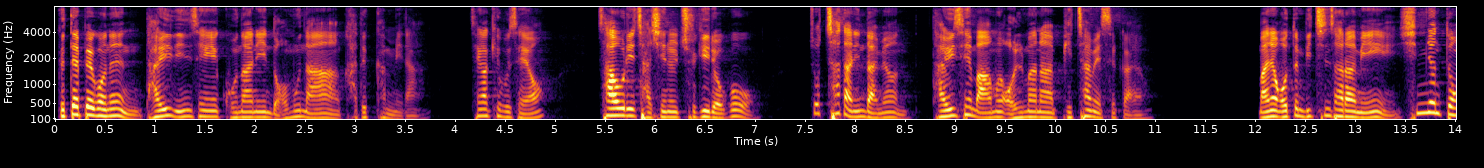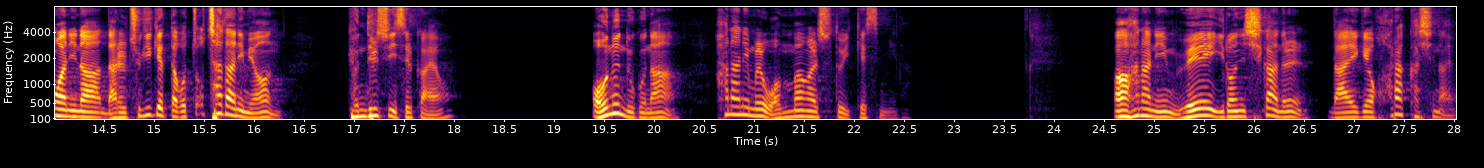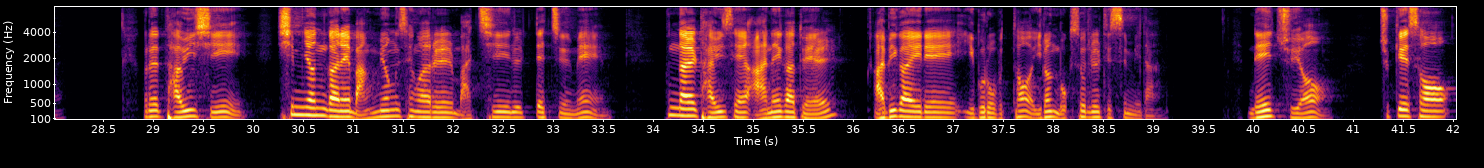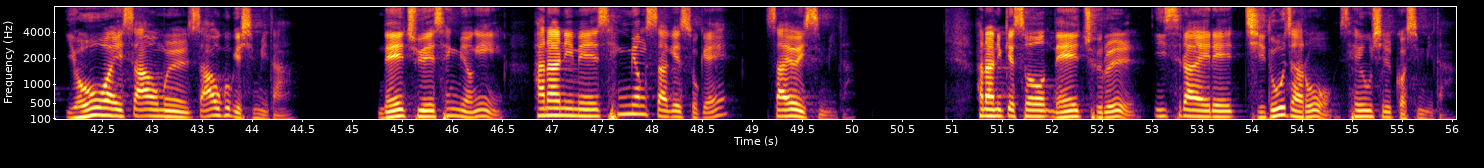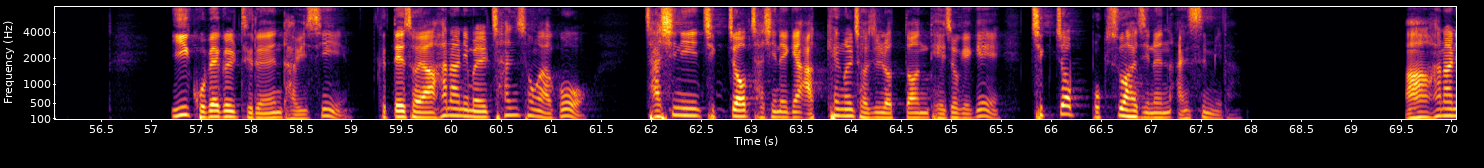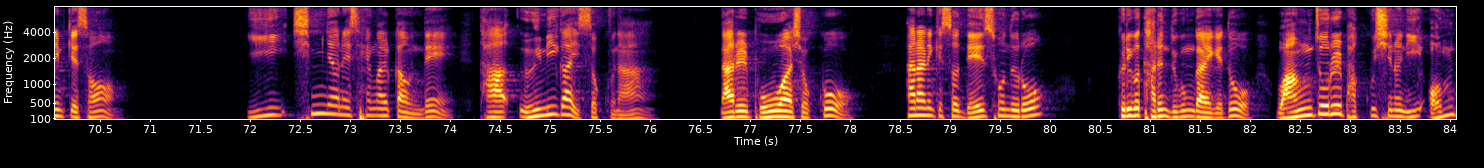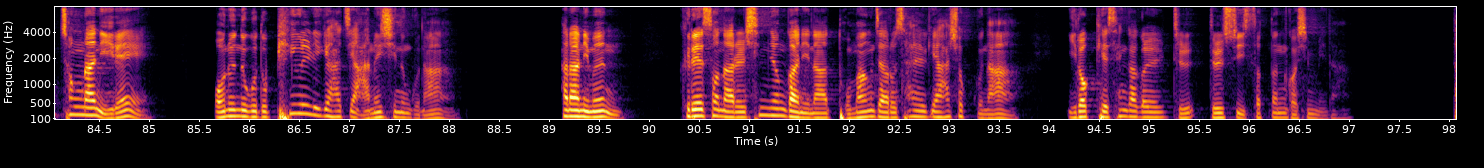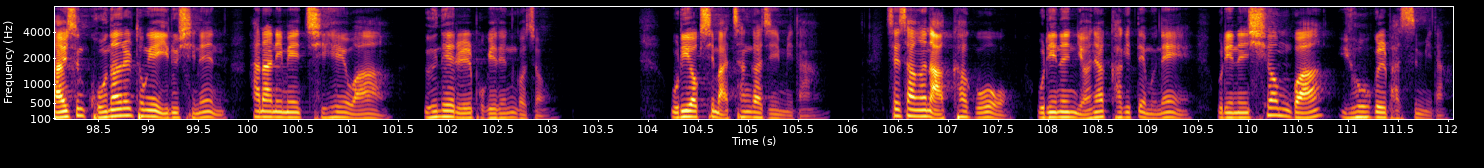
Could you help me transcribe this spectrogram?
그때 빼고는 다윗 인생의 고난이 너무나 가득합니다. 생각해 보세요. 사울이 자신을 죽이려고 쫓아다닌다면 다윗의 마음은 얼마나 비참했을까요? 만약 어떤 미친 사람이 10년 동안이나 나를 죽이겠다고 쫓아다니면 견딜 수 있을까요? 어느 누구나 하나님을 원망할 수도 있겠습니다. 아, 하나님, 왜 이런 시간을 나에게 허락하시나요? 그런데 다윗이 10년간의 망명 생활을 마칠 때쯤에 훗날 다윗의 아내가 될 아비가일의 입으로부터 이런 목소리를 듣습니다. 내 주여, 주께서 여호와의 싸움을 싸우고 계십니다. 내 주의 생명이 하나님의 생명 싸개 속에 쌓여 있습니다. 하나님께서 내 주를 이스라엘의 지도자로 세우실 것입니다. 이 고백을 들은 다윗이 그때서야 하나님을 찬송하고 자신이 직접 자신에게 악행을 저질렀던 대적에게 직접 복수하지는 않습니다. 아, 하나님께서 이 10년의 생활 가운데 다 의미가 있었구나. 나를 보호하셨고 하나님께서 내 손으로 그리고 다른 누군가에게도 왕조를 바꾸시는 이 엄청난 일에 어느 누구도 피 흘리게 하지 않으시는구나. 하나님은 그래서 나를 10년간이나 도망자로 살게 하셨구나. 이렇게 생각을 들 수 있었던 것입니다. 다윗은 고난을 통해 이루시는 하나님의 지혜와 은혜를 보게 된 거죠. 우리 역시 마찬가지입니다. 세상은 악하고 우리는 연약하기 때문에 우리는 시험과 유혹을 받습니다.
